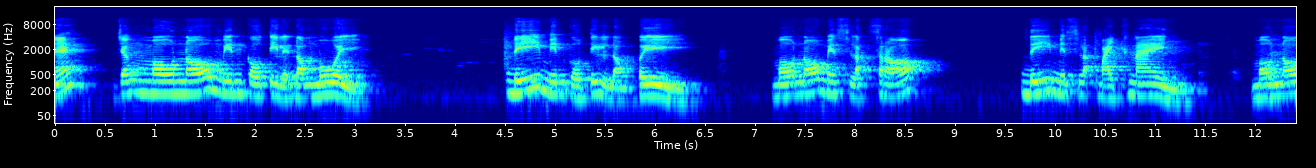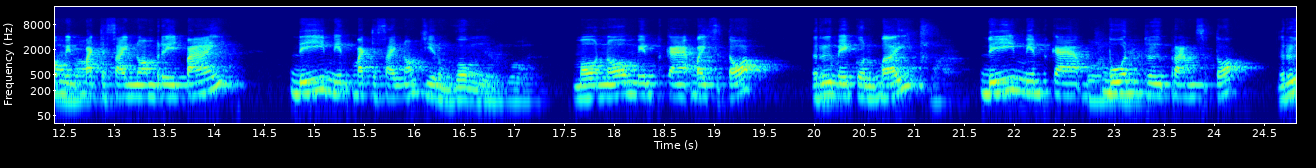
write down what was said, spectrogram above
ណាអញ្ចឹង mono មានកូទីលេដុង1 D មានកូទីលេដុង2 mono មានស្លឹកស្រោប D មានស្លឹកបែកខ្នែង mono មានបាច់សរសៃនាំរាយប៉ាយ D មានបាច់សរសៃនាំជារង្វង់ mono មានផ្កា3ស្ទាប់ឬមេគុណ3 D មានផ្កា4ឬ5ស្ទាប់ឬ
